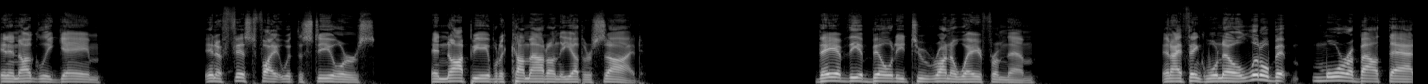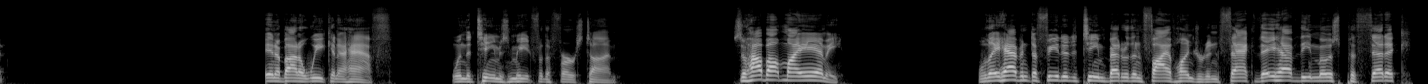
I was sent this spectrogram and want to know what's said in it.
in an ugly game, in a fist fight with the Steelers, and not be able to come out on the other side. They have the ability to run away from them and I think we'll know a little bit more about that in about a week and a half when the teams meet for the first time. So, how about Miami? Well, they haven't defeated a team better than 500. In fact, they have the most pathetic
